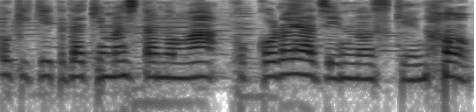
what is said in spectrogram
お聞きいただきましたのは、心谷仁之助の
